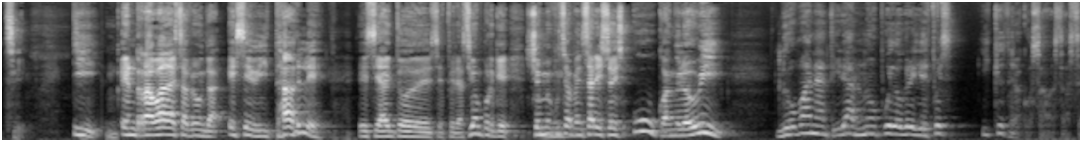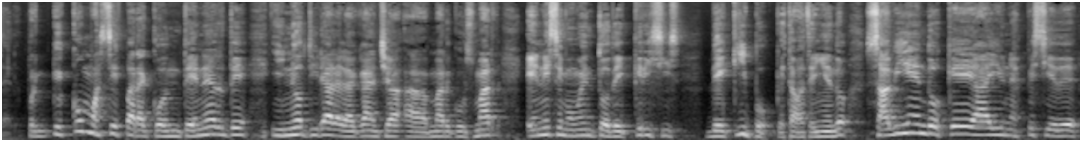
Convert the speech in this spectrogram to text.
Sí. Y enrabada esa pregunta, ¿es evitable ese acto de desesperación? Porque yo me puse a pensar eso es, uh, cuando lo vi, lo van a tirar, no puedo creer. Y después, ¿y qué otra cosa vas a hacer? Porque ¿cómo haces para contenerte y no tirar a la cancha a Marcus Smart en ese momento de crisis de equipo que estabas teniendo, sabiendo que hay una especie de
